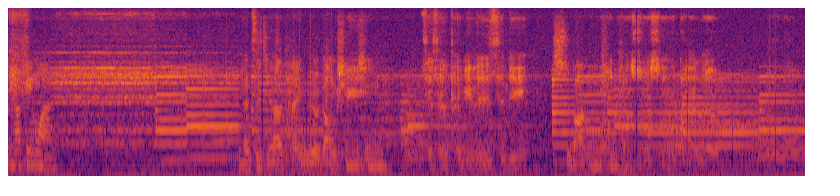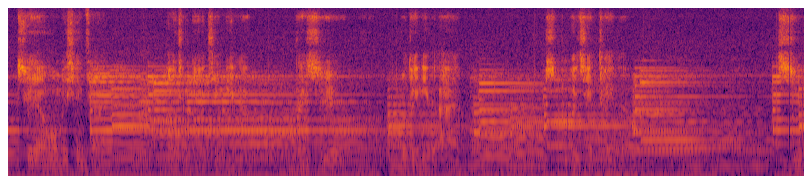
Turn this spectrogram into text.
你要听完。你看自己还弹一个钢琴声，在这特别的日子里，十八年前。想说生日快乐。虽然我们现在好久没有见面了，但是我对你的爱是不会减退的。希望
